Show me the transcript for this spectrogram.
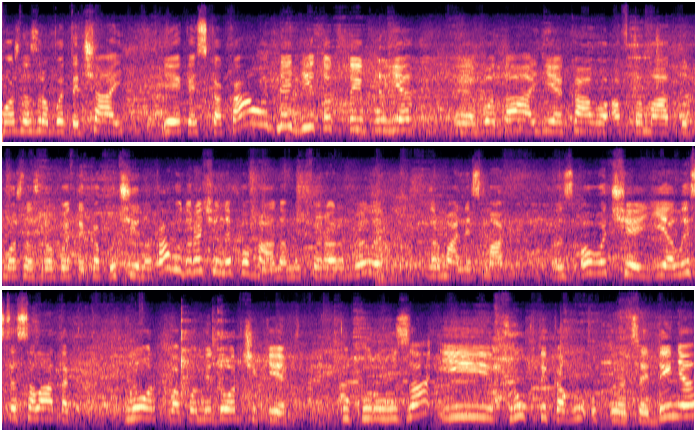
можна зробити чай, є якесь какао для діток, типу, є е, вода, є кава-автомат, тут можна зробити капучино. Каву, до речі, непогана. Ми вчора робили нормальний смак. З овочей є листя салаток, морква, помідорчики, кукуруза і фрукти, каву, е, цей диня,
